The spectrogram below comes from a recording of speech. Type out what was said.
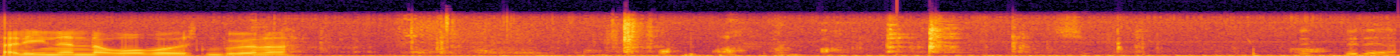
Der er lige en anden, der råber, hvis den begynder. Det, det der.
